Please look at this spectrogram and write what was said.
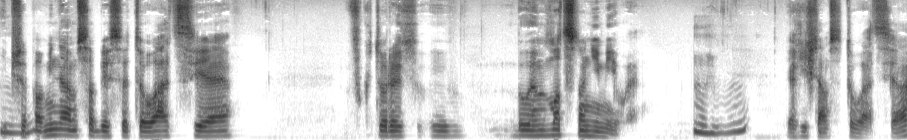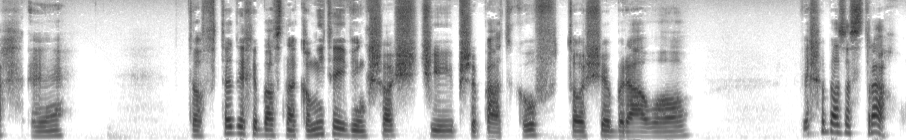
i mhm. przypominam sobie sytuacje, w których y, byłem mocno niemiły, mhm. w jakichś tam sytuacjach, y, to wtedy chyba w znakomitej większości przypadków to się brało wiesz, chyba ze strachu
